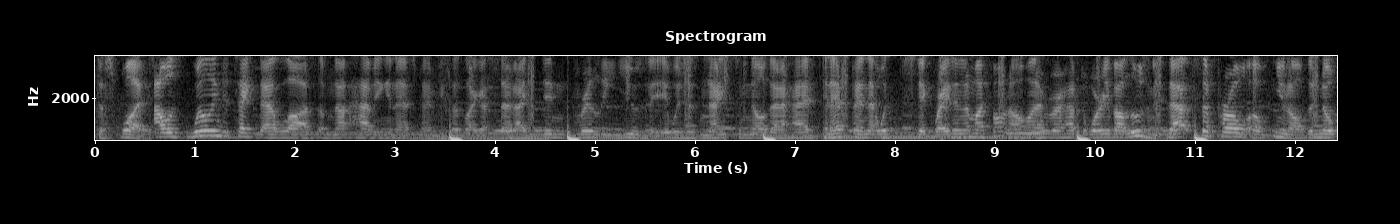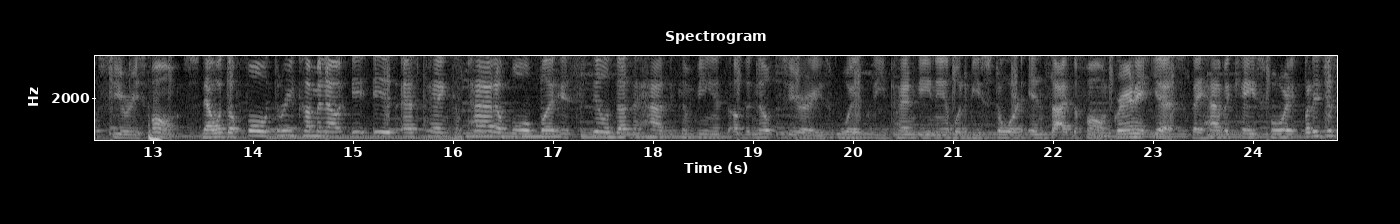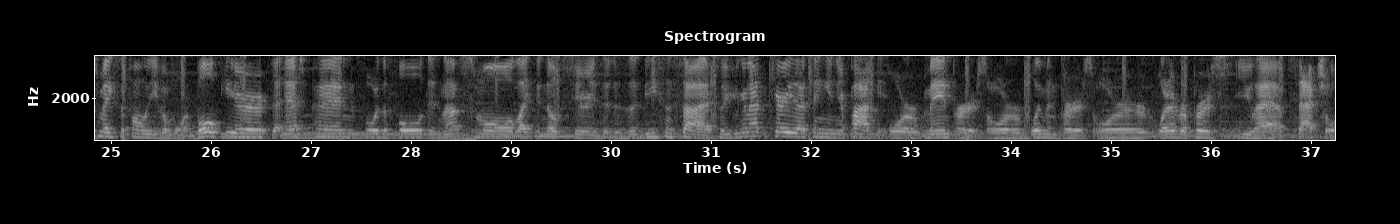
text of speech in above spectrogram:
display. I was willing to take that loss of not having an S Pen because like I said, I didn't really use it. It was just nice to know that I had an S Pen that would stick right into my phone. I don't ever have to worry about losing it. That's the pro of, you know, the Note series phones. Now with the Fold 3 coming out, it is S Pen compatible, but it still doesn't have the convenience of the Note series with the pen being able to be stored inside the phone. Granted, yes, they have a case for it, but it just makes the phone even more bulkier. The S Pen for the Fold is not small like the Note series. It is a decent size, so you're gonna have to carry that thing in your pocket or man purse or women purse or whatever purse you have, satchel.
